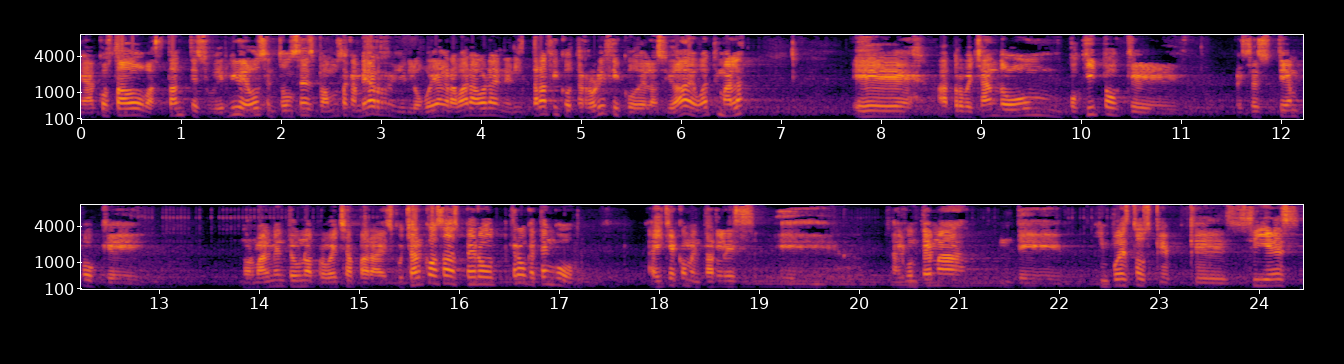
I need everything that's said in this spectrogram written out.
me ha costado bastante subir videos, entonces vamos a cambiar y lo voy a grabar ahora en el tráfico terrorífico de la ciudad de Guatemala, eh, aprovechando un poquito que pues, es tiempo que normalmente uno aprovecha para escuchar cosas, pero creo que tengo hay que comentarles eh, algún tema de impuestos que, que sí es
